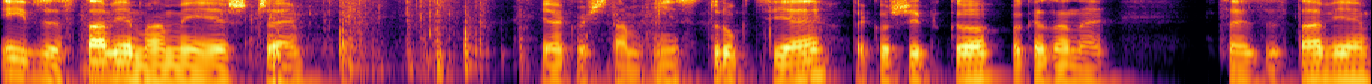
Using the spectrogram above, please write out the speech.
I w zestawie mamy jeszcze jakoś tam instrukcję, tako szybko pokazane co jest w zestawie.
